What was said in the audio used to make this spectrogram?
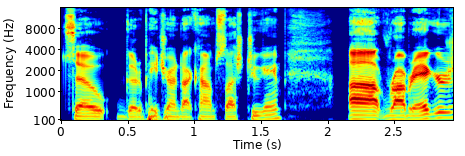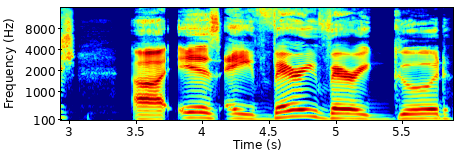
So go to patreon.com slash 2game. Uh, Robert Eggers uh, is a very, very good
